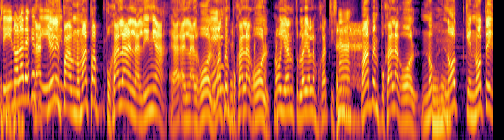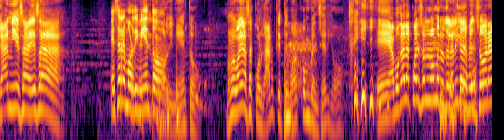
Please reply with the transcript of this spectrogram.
Sí, no la dejes La ir. tienes pa, nomás para empujarla en la línea, a- en la- al gol. ¿Eh? Nomás para empujarla a gol. No, ya en otro lado ya la empujaste. Ah. Nomás para empujarla a gol. No, no, que no te gane esa, esa, Ese remordimiento. ese remordimiento. No me vayas a colgar que te voy a convencer yo. Eh, abogada, ¿cuáles son los números de la Liga Defensora?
